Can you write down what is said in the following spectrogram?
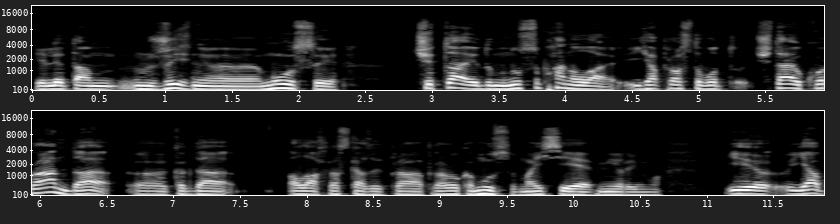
или там жизнь э, Мусы, читаю и думаю, ну, субханаллах, я просто вот читаю Куран, да, э, когда Аллах рассказывает про пророка Мусу, Моисея, мир ему, и я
